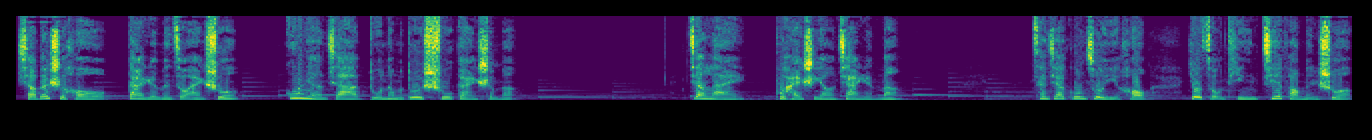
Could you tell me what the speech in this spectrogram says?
小的时候，大人们总爱说：“姑娘家读那么多书干什么？将来不还是要嫁人吗？”参加工作以后，又总听街坊们说：“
